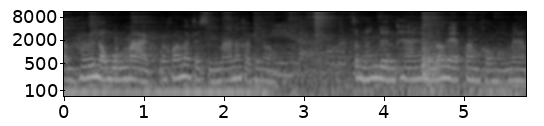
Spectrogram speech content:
อำเภอหนองบุญมากนครราชสีมาเนาะค่ะพี่น้องกำลังเดินทางนี่มาแวะปั๊มของของน้ำ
